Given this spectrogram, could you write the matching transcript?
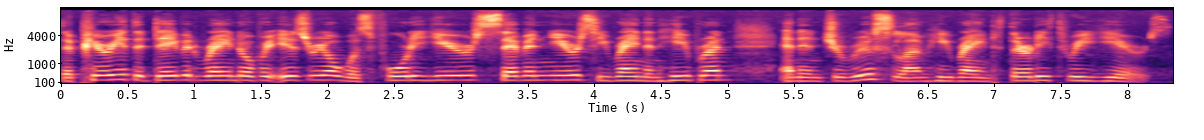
The period that David reigned over Israel was 40 years. Seven years he reigned in Hebron, and in Jerusalem he reigned 33 years.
